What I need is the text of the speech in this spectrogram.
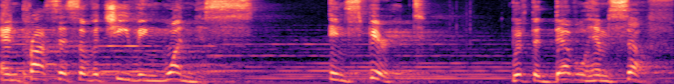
and process of achieving oneness in spirit with the devil himself.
